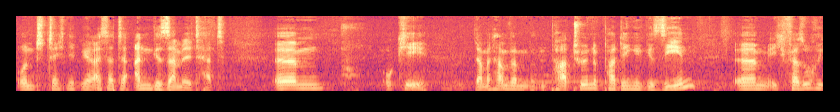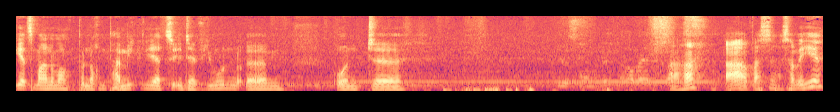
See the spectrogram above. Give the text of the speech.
und Technikbegeisterte angesammelt hat. Ähm, okay, damit haben wir ein paar Töne, ein paar Dinge gesehen. Ähm, ich versuche jetzt mal noch, noch, ein paar Mitglieder zu interviewen ähm, und äh, Aha, ah, was, was haben wir hier?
